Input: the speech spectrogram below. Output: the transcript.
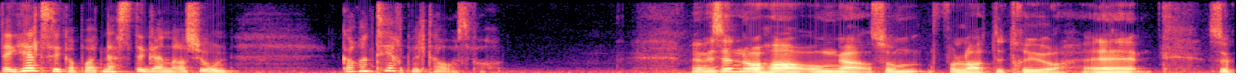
Det er jeg helt sikker på at neste generasjon garantert vil ta oss for. Men hvis jeg nå har unger som forlater trua, eh, så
